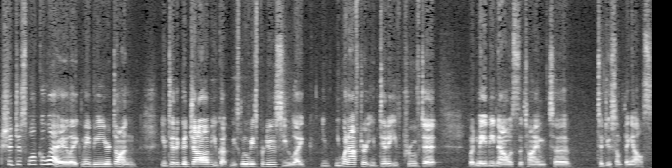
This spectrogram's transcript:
should just walk away. Like maybe you're done. You did a good job. You got these movies produced. You like you, you went after it. You did it. You've proved it. But maybe now is the time to to do something else.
